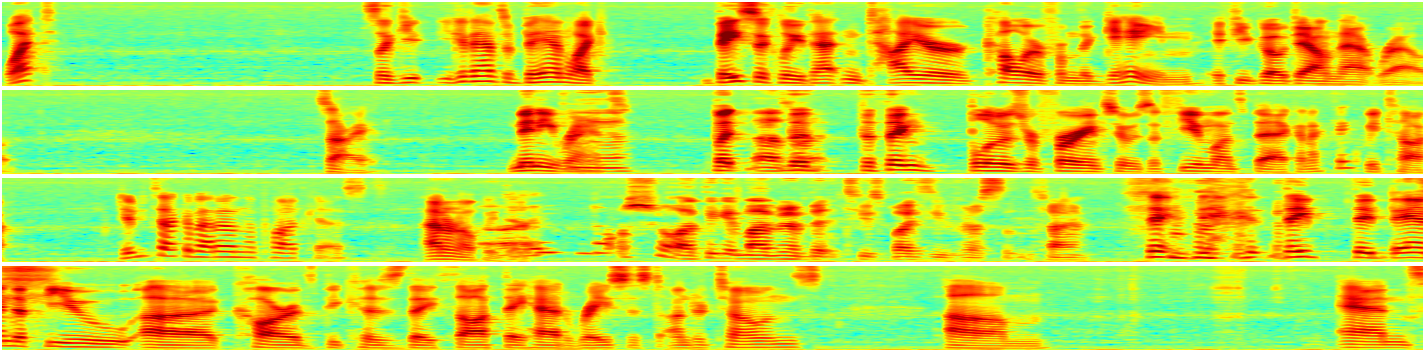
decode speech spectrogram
What? It's like you, you're gonna have to ban like basically that entire color from the game if you go down that route. Sorry, mini rant. Yeah. But the right. the thing Blue is referring to is a few months back, and I think we talked. Did we talk about it on the podcast? I don't know if we did. I'm not sure. I think it might have been a bit too spicy for us at the time. They, they they banned a few uh, cards because they thought they had racist undertones, um, and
